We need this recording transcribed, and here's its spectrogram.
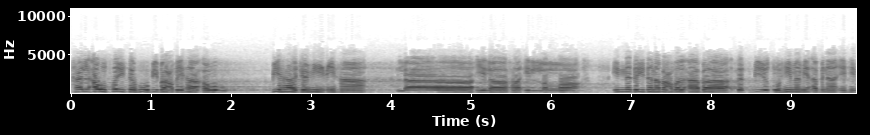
هل أوصيته ببعضها أو بها جميعها؟ لا إله إلا الله. إن ديدن بعض الآباء تثبيط همم أبنائهم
